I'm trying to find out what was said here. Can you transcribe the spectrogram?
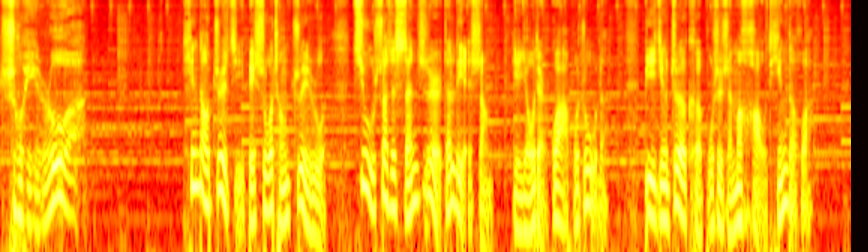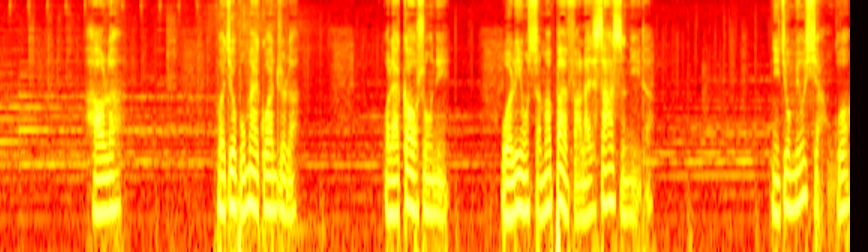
最弱？听到自己被说成最弱，就算是神之耳的脸上也有点挂不住了。毕竟这可不是什么好听的话。好了，我就不卖关子了，我来告诉你，我利用什么办法来杀死你的。你就没有想过，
